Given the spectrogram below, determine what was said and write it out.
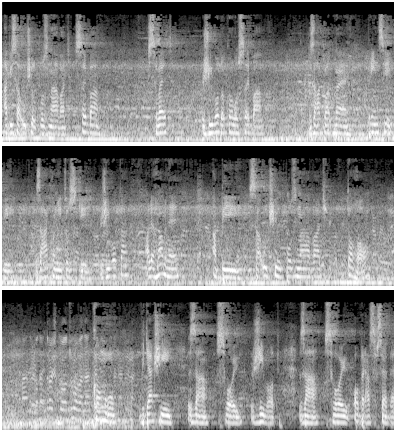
aby sa učil poznávať seba, svet, život okolo seba, základné princípy, zákonitosti života, ale hlavne, aby sa učil poznávať toho, komu vďačí za svoj život, za svoj obraz v sebe.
